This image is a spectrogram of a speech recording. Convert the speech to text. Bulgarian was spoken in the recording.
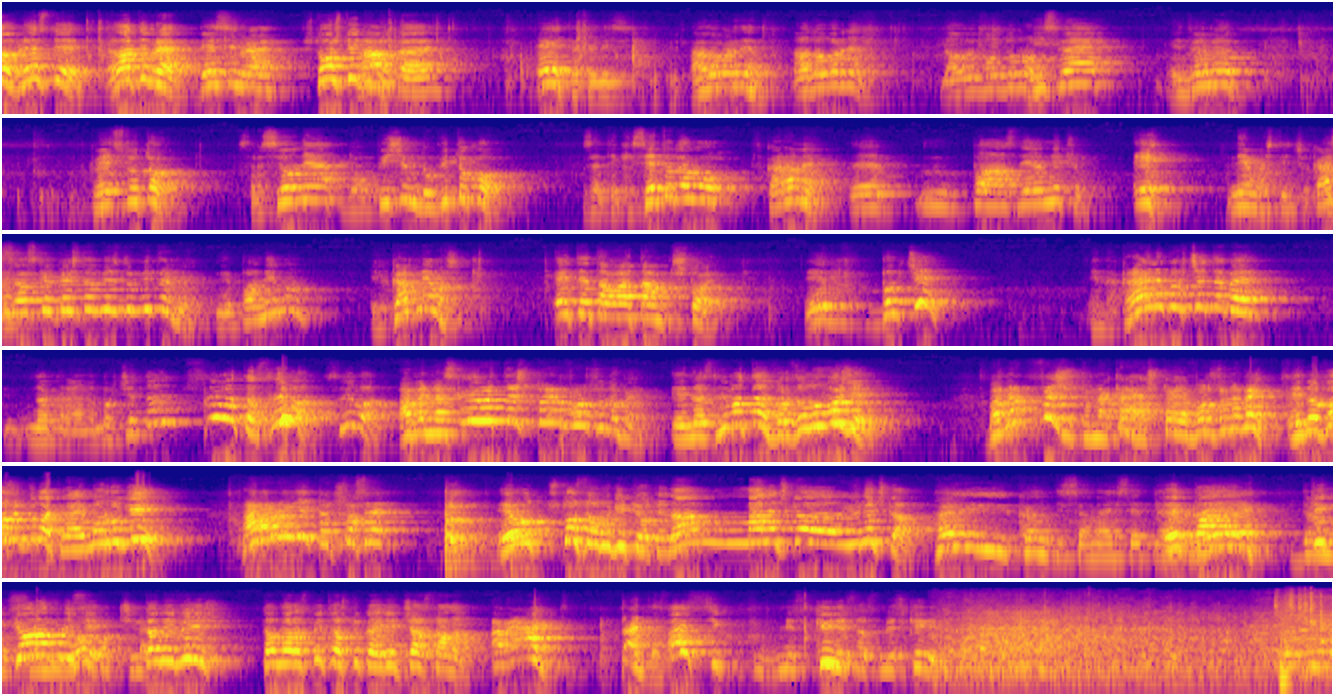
Съм, влезте. Елате, бре. Де си, бре? Що ще ти тук, е? Ей, така ли си? А, добър ден. А, добър ден. Дал ви Бог добро. Ние сме, идваме от кметството. С Расилния да опишем добитоко. За текесето да го вкараме. Е, па аз нямам ничо. Е, нямаш ти чук. Аз селска къща без добитък, бе. Е, па нямам. Е, как нямаш? Е, те това там, що е? Е, бъкче. Е, накрая на бъхчета, бе. Накрая на бъкчета сливата, слива, слива. Абе, на сливата, що е вързано, бе? Е, на сливата е вързано въже. Ба на въжето накрая, що е вързано, бе? Е, на въжето накрая има роги. Ама рогите, що се... Е, от що са рогите? От една малечка юничка. Хей, кънди са най-сетне. Е, па. Да ти кьоров ли си? Та не видиш. Та ме разпитваш тук един час стана. Абе, айде, айде. Ай си мискини с мискини. Здрасти,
